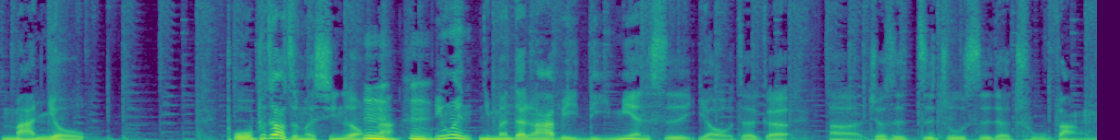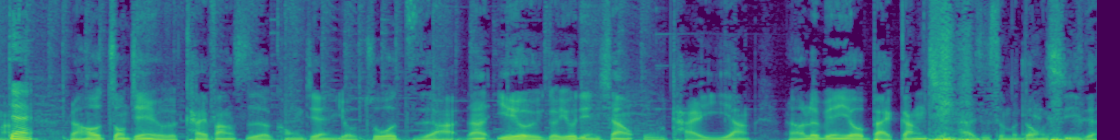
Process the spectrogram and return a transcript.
蛮有，我不知道怎么形容啊，嗯，因为你们的拉比里面是有这个呃，就是自助式的厨房嘛，对，然后中间有个开放式的空间，有桌子啊，那也有一个有点像舞台一样。然后那边有摆钢琴还是什么东西的，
